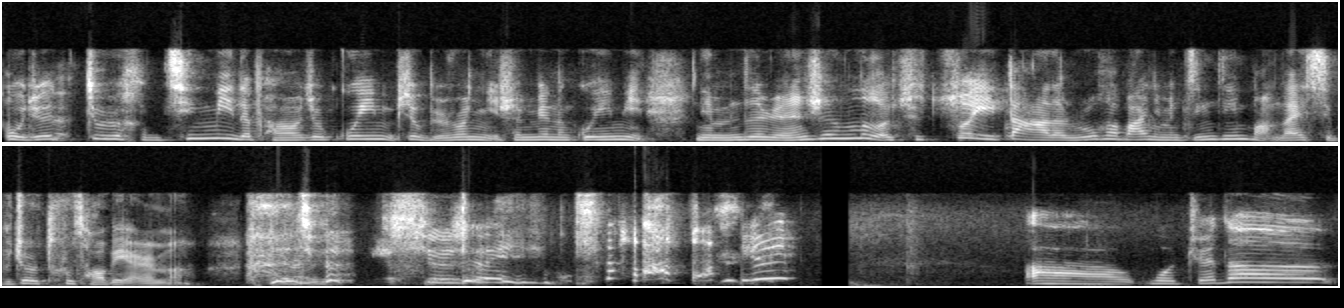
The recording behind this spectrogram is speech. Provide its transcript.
我觉得就是很亲密的朋友，就闺，就比如说你身边的闺蜜，你们的人生乐趣最大的，如何把你们紧紧绑在一起，不就是吐槽别人吗？就是对，因 为啊，我觉得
